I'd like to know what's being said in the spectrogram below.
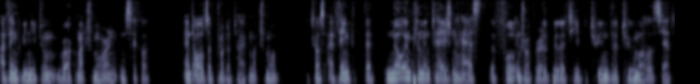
I think we need to work much more in, in SYCL and also prototype much more because I think that no implementation has the full interoperability between the two models yet.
